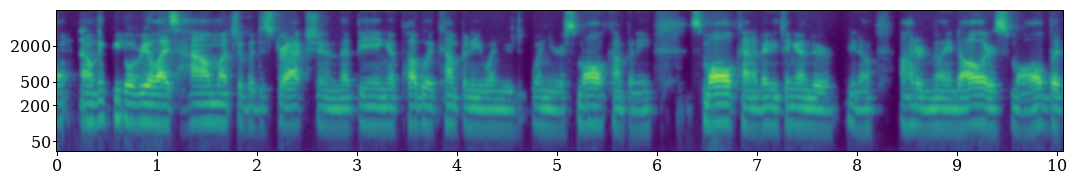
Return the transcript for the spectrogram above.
I, I, don't think people realize how much of a distraction that being a public company when you when you're a small company, small kind of anything under you know a hundred million dollars small, but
